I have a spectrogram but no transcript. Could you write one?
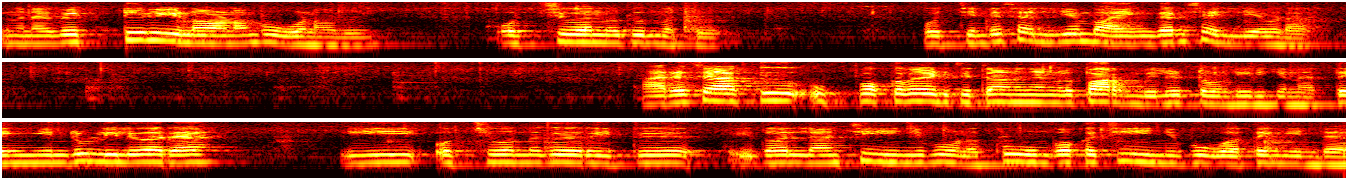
ഇങ്ങനെ വെട്ടി വീണോണം പോകണത് ഒച്ച് വന്ന് തിന്നിട്ട്. ഒച്ചിന്റെ ശല്യം ഭയങ്കര ശല്യം ഇവിടെ. അര ചാക്ക് ഉപ്പൊക്കെ മേടിച്ചിട്ടാണ് ഞങ്ങൾ പറമ്പിൽ ഇട്ടുകൊണ്ടിരിക്കുന്നത് തെങ്ങിന്റെ ഉള്ളിൽ വരെ ഈ ഒച്ച് വന്ന് കയറിയിട്ട് ഇതെല്ലാം ചീഞ്ഞു പോണ്. കൂമ്പൊക്കെ ചീഞ്ഞു പോവുക തെങ്ങിന്റെ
